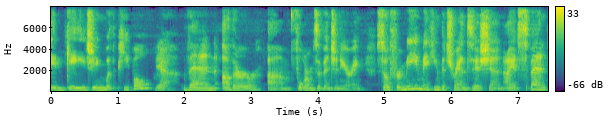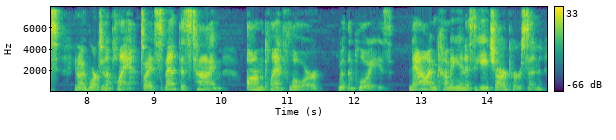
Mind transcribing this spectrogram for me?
engaging with people yeah. than other um, forms of engineering. So for me, making the transition, I had spent, you know, I worked in a plant, so I had spent this time on the plant floor with employees. Now I'm coming in as the HR person.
